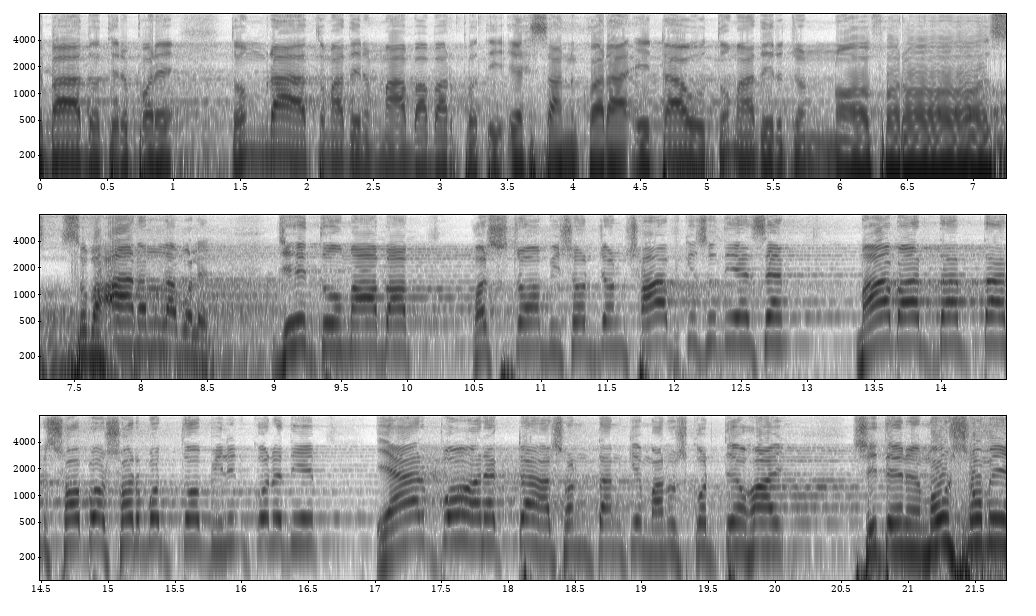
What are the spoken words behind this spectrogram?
এবাদতের পরে তোমরা তোমাদের মা বাবার প্রতি এহসান করা, এটাও তোমাদের জন্য ফরজ। সুবহান আল্লাহ বলেন, যেহেতু মা বাপ কষ্ট, বিসর্জন সব কিছু দিয়েছেন। মা বাপ তার তার সব সর্বত্র বিলীন করে দিয়ে এরপর একটা সন্তানকে মানুষ করতে হয়। শীতের মৌসুমে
